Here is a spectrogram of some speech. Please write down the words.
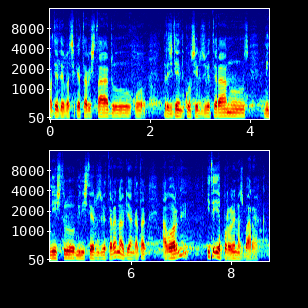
até deve secretário de Estado, presidente do Conselho dos Veteranos, ministro, Ministério dos Veteranos, agora né, e tem problemas barak.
